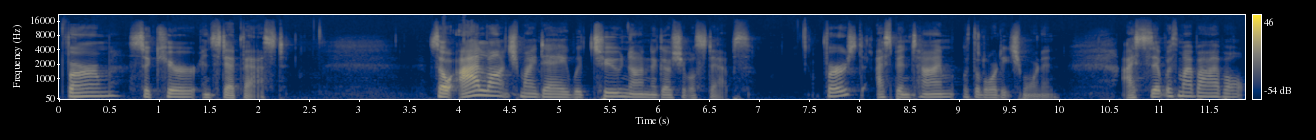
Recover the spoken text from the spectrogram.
firm, secure, and steadfast. So I launch my day with two non negotiable steps. First, I spend time with the Lord each morning. I sit with my Bible,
